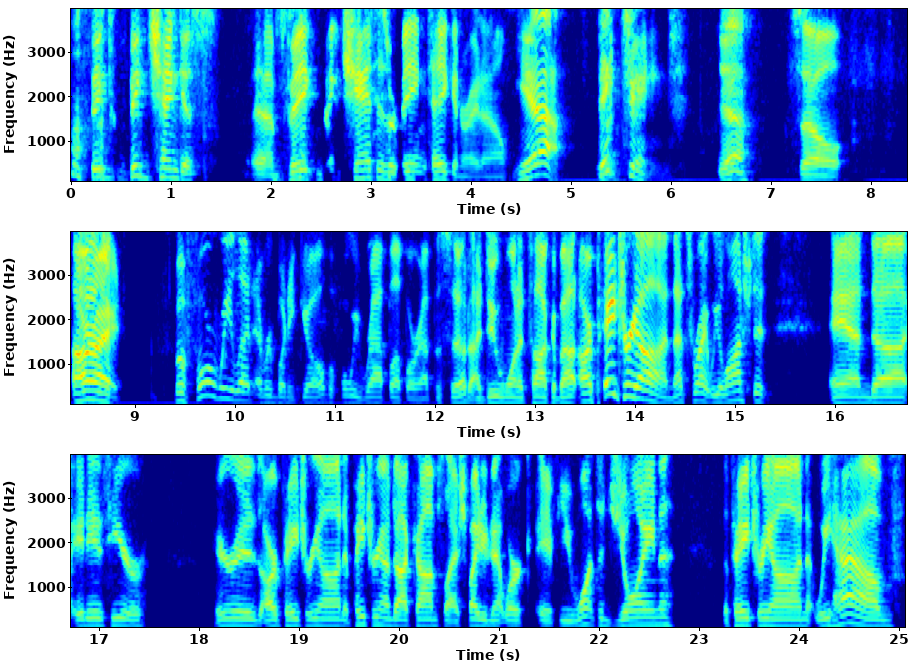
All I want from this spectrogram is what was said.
Big big Chengus. Uh, big big chances are being taken right now. Yeah, big change. yeah. So, all right. Before we let everybody go, before we wrap up our episode, I do want to talk about our Patreon. That's right, we launched it, and uh, it is here. Here is our Patreon at patreon.com slash Spidey Network. If you want to join the Patreon, we have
